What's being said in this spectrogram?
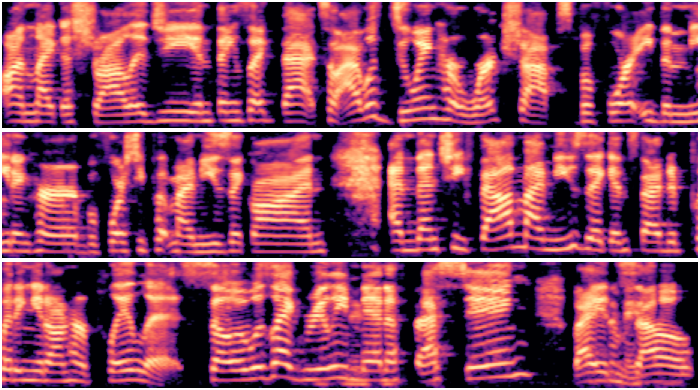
on like astrology and things like that. So I was doing her workshops before even meeting her, before she put my music on. And then she found my music and started putting it on her playlist. So it was like really Amazing. manifesting by That's amazing. itself.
